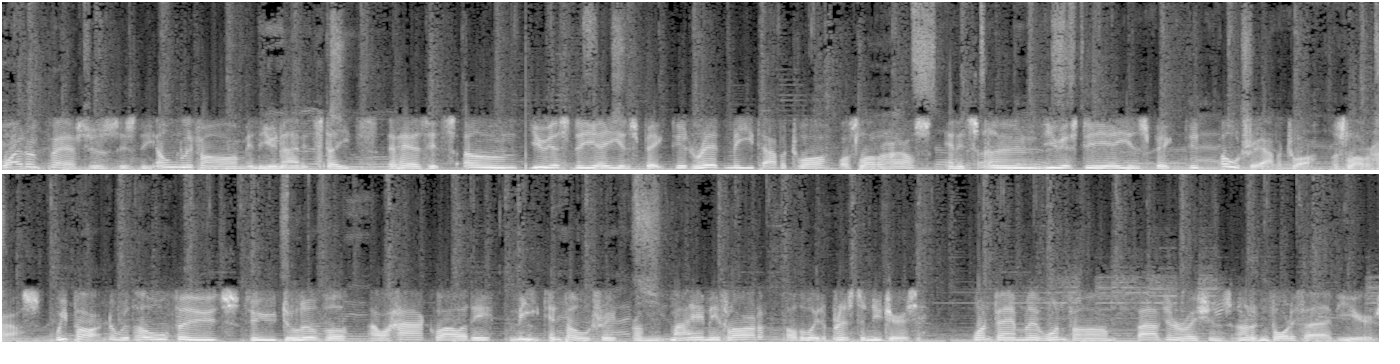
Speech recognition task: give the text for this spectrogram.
White Oak Pastures is the only farm in the United States that has its own USDA inspected red meat abattoir or slaughterhouse and its own USDA inspected poultry abattoir or slaughterhouse. We partner with Whole Foods to deliver our high quality meat and poultry from Miami, Florida, all the way to Princeton, New Jersey. One family, one farm, five generations, 145 years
